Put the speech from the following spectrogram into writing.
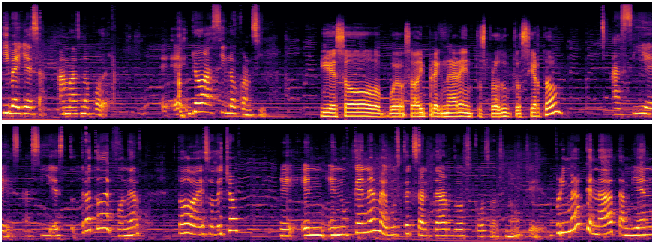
y belleza, a más no poder. Eh, eh, yo así lo concibo. Y eso bueno, se va a impregnar en tus productos, ¿cierto? Así es, así es. Trato de poner todo eso. De hecho, eh, en, en Uquene me gusta exaltar dos cosas, ¿no? Primero que nada también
